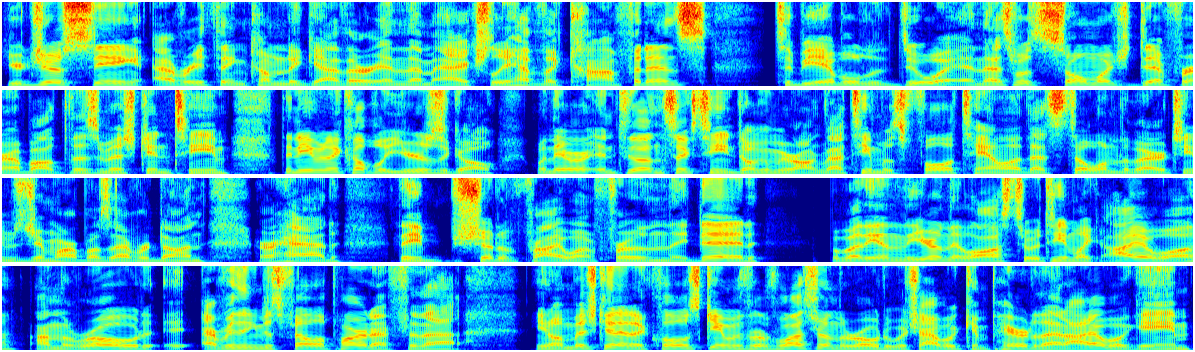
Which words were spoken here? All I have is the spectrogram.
You're just seeing everything come together and them actually have the confidence to be able to do it. And that's what's so much different about this Michigan team than even a couple of years ago when they were in 2016. Don't get me wrong, that team was full of talent. That's still one of the better teams Jim Harbaugh's ever done or had. They should have probably went further than they did. But by the end of the year, and they lost to a team like Iowa on the road, everything just fell apart after that. You know, Michigan had a close game with Northwestern on the road, which I would compare to that Iowa game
